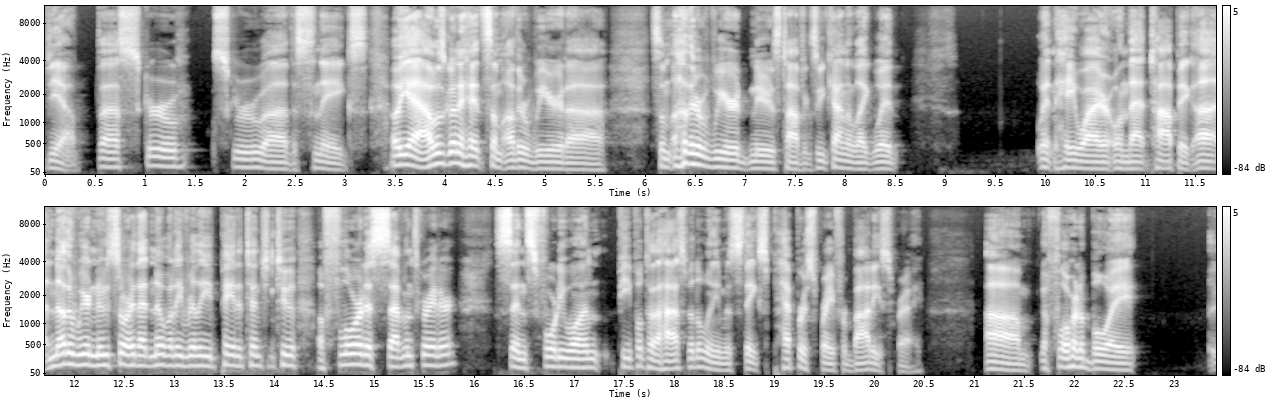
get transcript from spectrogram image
yeah, uh, screw, screw uh, the snakes. Oh yeah, I was gonna hit some other weird, uh, some other weird news topics. We kind of like went went haywire on that topic. Uh, another weird news story that nobody really paid attention to: a Florida seventh grader sends forty one people to the hospital when he mistakes pepper spray for body spray. Um, a Florida boy uh,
